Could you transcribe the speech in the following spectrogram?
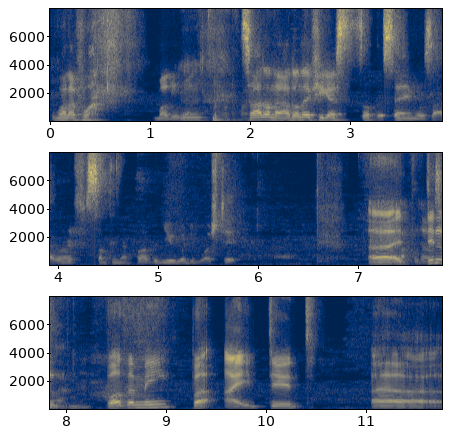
One of one. Model one. Mm. So I don't know. I don't know if you guys thought the same. Was I don't know if it's something that bothered you when you watched it. Uh, it didn't fine. bother me, but I did uh,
